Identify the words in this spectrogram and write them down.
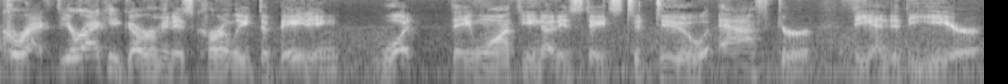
Correct. The Iraqi government is currently debating what they want the United States to do after the end of the year.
